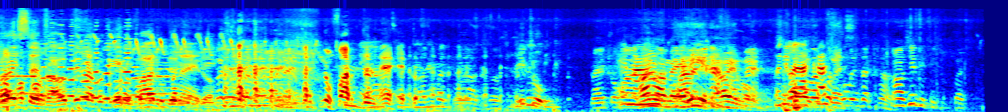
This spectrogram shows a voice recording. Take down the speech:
Questo è bravo, tieni un pochino parte nero. Non parte nero. I trucchi. Ma no, Merina, oi. No, siediti su questo.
